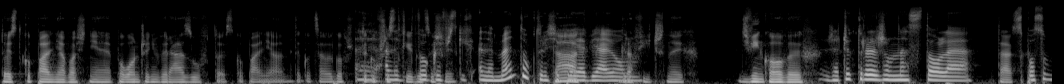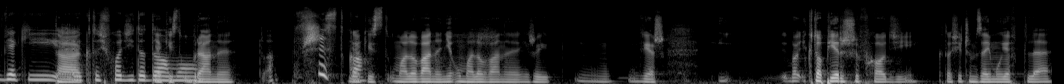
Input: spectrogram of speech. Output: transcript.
To jest kopalnia właśnie połączeń wyrazów, to jest kopalnia tego całego, E, tego ale w wszystkiego, ogóle co się wszystkich elementów, które się Tak, pojawiają. graficznych, dźwiękowych, Rzeczy, które leżą na stole. Tak, Sposób, w jaki e, Tak. ktoś wchodzi do domu. jak jest ubrany, Wszystko. jak jest umalowany, nieumalowany, jeżeli mm, wiesz, kto pierwszy wchodzi, kto się czym zajmuje w tle.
